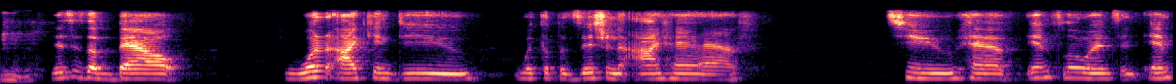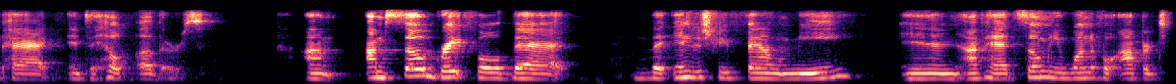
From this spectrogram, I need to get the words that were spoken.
Mm-hmm. This is about what I can do with the position that I have to have influence and impact and to help others. Um, I'm so grateful that the industry found me, and I've had so many wonderful opportunities,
